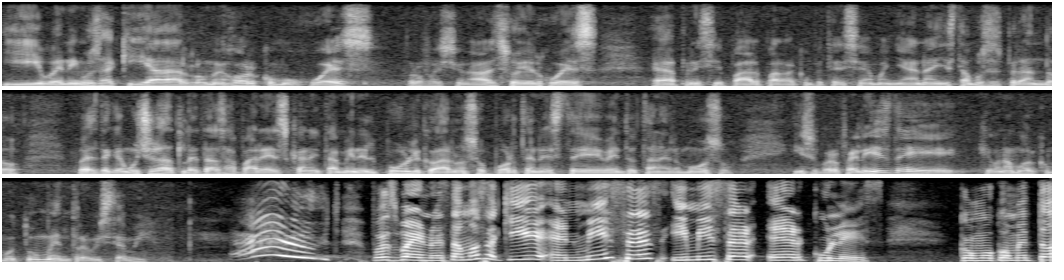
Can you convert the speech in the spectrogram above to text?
y venimos aquí a dar lo mejor como juez profesional, soy el juez eh, principal para la competencia de mañana y estamos esperando pues de que muchos atletas aparezcan y también el público darnos soporte en este evento tan hermoso y súper feliz de que una mujer como tú me entreviste a mí. Pues bueno, estamos aquí en Mrs. y Mr. Hércules. Como comentó,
